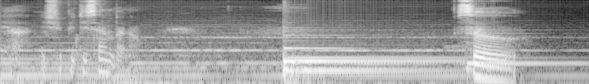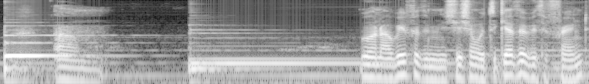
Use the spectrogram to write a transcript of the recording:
Yeah, it should be December now. So our for the administration, we're together with a friend.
